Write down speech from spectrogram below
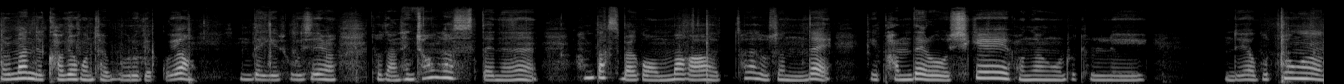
얼마인지 가격은 잘 모르겠고요. 근데 이게 보시면 저도 난생 처음 샀을 때는 한 박스 말고 엄마가 찾아줬었는데 이게 반대로 시계 방향으로 돌리는데요. 보통은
